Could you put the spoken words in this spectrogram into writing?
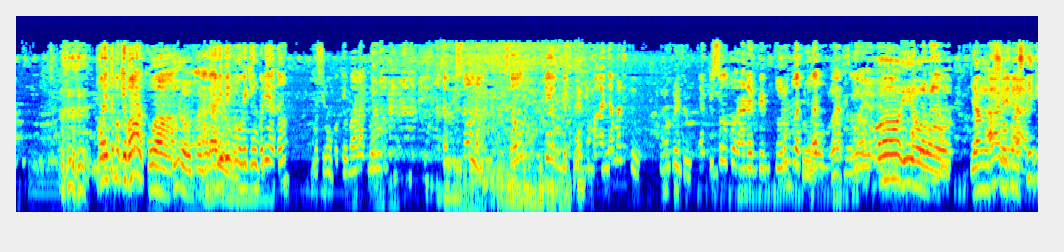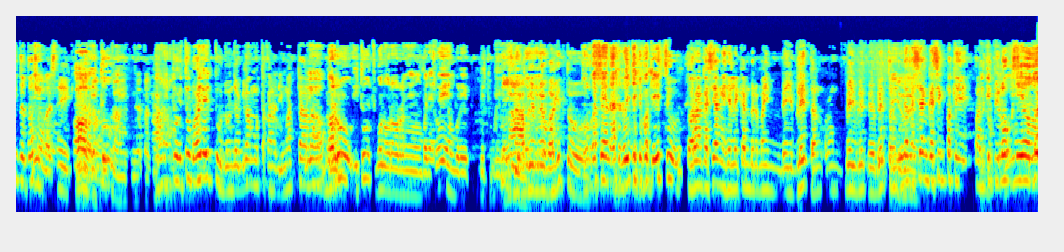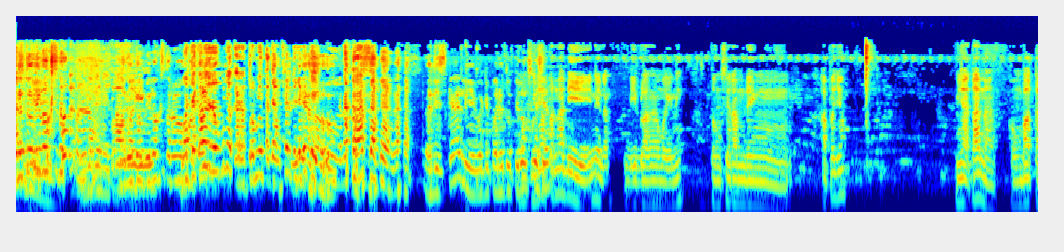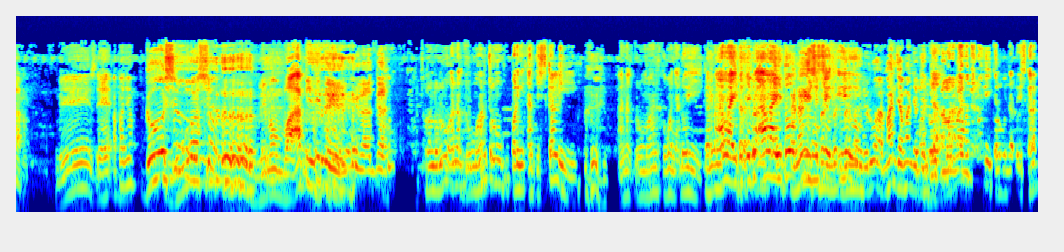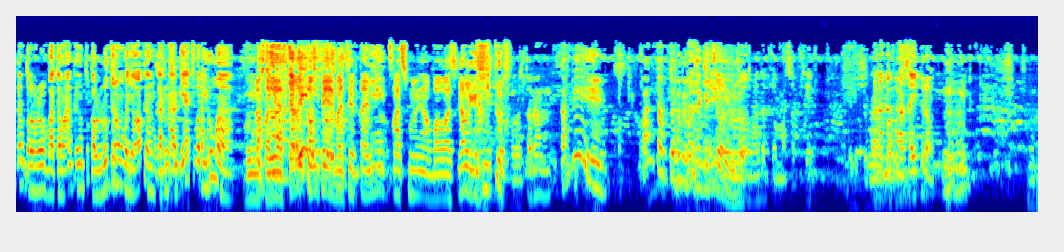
Mari itu pakai balak wah. Iya, kan. Agak ribet mau bikin dia tuh. Masih mau pakai balak dulu. macam pistol lah. Pistol yang udah perkembangan zaman itu. Apa itu? Yang pistol kok ada yang turun bulat-bulat. Oh, iya. Yang Ah, so plastik itu tuh, so Iya. plastik. Oh, Bukan itu. Ah, itu itu bahaya itu. Don bilang mau tekan di mata lah. Baru itu cuma orang-orang yang banyak duit yang boleh beli Nah, beli-beli begitu. Kalau kasihan ada duit jadi pakai itu. Orang kasihan ngehelekan bermain Beyblade kan, orang Beyblade Beyblade terus udah kasihan gasing pakai panutup pilox. Iya, asli. pilox tuh. Panutup pilox terus. Macam kali dia punya karena turun tajam sekali tuh jadi Iya. bikin. Nah, rasa. Tadi sekali pakai panutup pilox kasihan. pernah di ini dong di belakang begini tong siram deng apa jo minyak tanah kong bakar bes eh apa jo Gosok. memang babi itu agak Turun dulu anak rumahan turun paling anti sekali. Anak rumahan kau banyak doi. Karena alay itu bilang alay itu. Karena iya. ber- di luar manja manja Manja, manja. orang banyak doi. Kalau banyak doi sekarang kan turun batang akang tuh. Kalau dulu turun baju akang karena dia cuma di rumah. Dapat lihat orang sekali banyak tong doi, pe itu. baca cerita ini kelas menengah bawah sekali gitu Orang tapi mantap tuh Iya, kecil. betul. Mantap tuh masak ada rasa itu dong.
